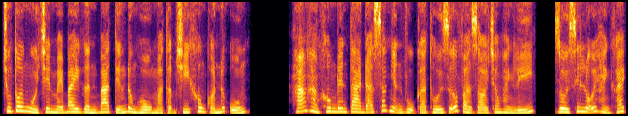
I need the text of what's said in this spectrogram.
Chúng tôi ngồi trên máy bay gần 3 tiếng đồng hồ mà thậm chí không có nước uống. Hãng hàng không Delta đã xác nhận vụ cá thối giữa và giòi trong hành lý, rồi xin lỗi hành khách.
